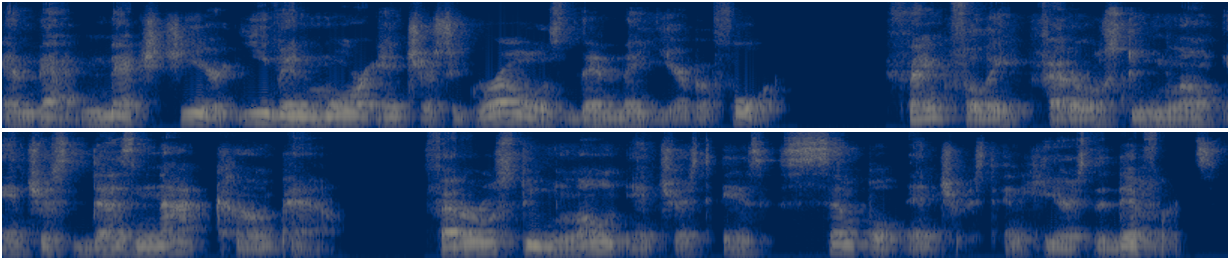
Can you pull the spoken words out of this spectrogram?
And that next year, even more interest grows than the year before. Thankfully, federal student loan interest does not compound. Federal student loan interest is simple interest. And here's the difference.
